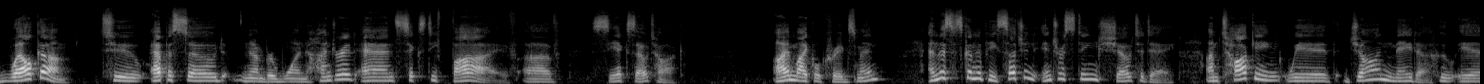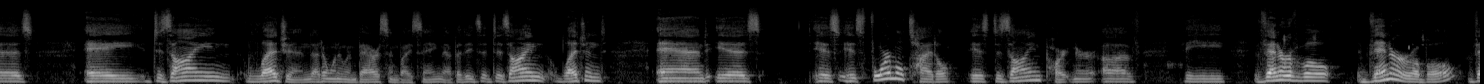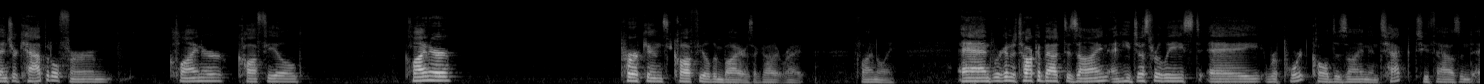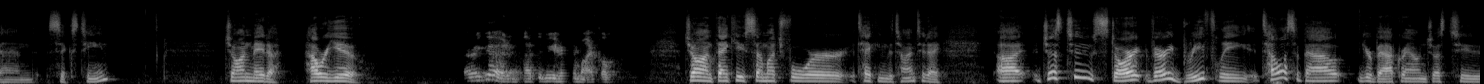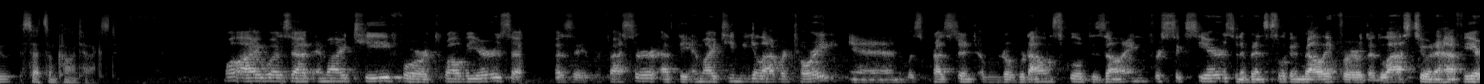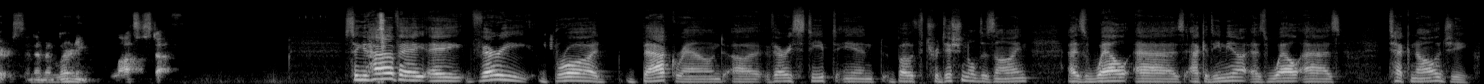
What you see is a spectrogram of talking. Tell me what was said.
Welcome to episode number 165 of CXO Talk. I'm Michael Krigsman, and this is going to be such an interesting show today. I'm talking with John Maeda, who is a design legend. I don't want to embarrass him by saying that, but he's a design legend and is his, his formal title is design partner of the venerable venerable venture capital firm, Kleiner, Caufield, Kleiner, Perkins, Caufield, and Byers. I got it right, finally. And we're going to talk about design. And he just released a report called Design in Tech 2016. John Maeda, how are you? Very good. I'm glad to be here, Michael. John, thank you so much for taking the time today. Uh, just to start, very briefly, tell us about your background just to set some context. Well, I was at MIT for 12 years as a professor at the MIT Media Laboratory and was president of the Rhode Island School of Design for six years and have been in Silicon Valley for the last two and a half years and I've been learning lots of stuff. So you have a, a very broad background, uh, very steeped in both traditional design as well as academia, as well as technology.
